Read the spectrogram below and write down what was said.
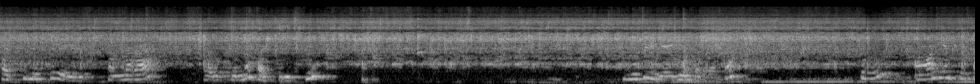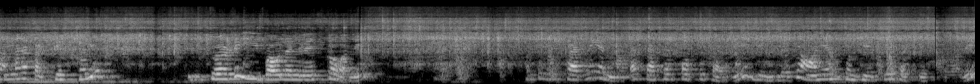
పచ్చిమిర్చి వేయండి సన్నగా కలుపుకున్న పచ్చిమిర్చి. మిర్చి వేగిన తర్వాత ఇప్పుడు ఆనియన్స్ సన్నగా కట్ చేసుకొని చూడండి ఈ బౌల్ అని వేసుకోవాలి. అంటే ఇది కర్రీ అనమాట పెసరపప్పు కర్రీ. దీంట్లోకి ఆనియన్స్ కొంచెం ఎక్కువ కట్ చేసుకోవాలి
